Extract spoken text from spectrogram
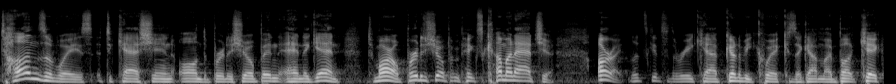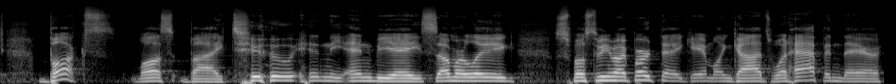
tons of ways to cash in on the British Open. And again, tomorrow, British Open picks coming at you. All right, let's get to the recap. Going to be quick because I got my butt kicked. Bucks lost by two in the NBA Summer League. Supposed to be my birthday, gambling gods. What happened there?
